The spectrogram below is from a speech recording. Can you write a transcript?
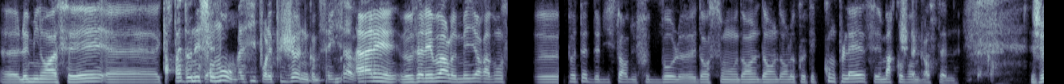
le Milan AC. Euh, T'as pas donné son nom, vas-y pour les plus jeunes, comme ça ils savent. Allez, vous allez voir le meilleur avancé euh, peut-être de l'histoire du football euh, dans son dans, dans, dans le côté complet, c'est Marco van Basten je,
